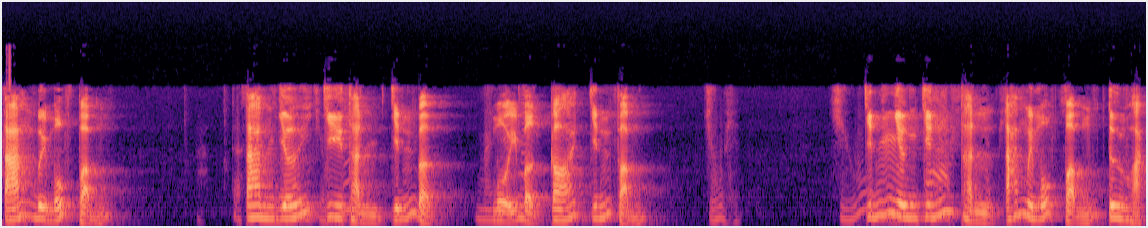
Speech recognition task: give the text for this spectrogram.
81 phẩm. Tam giới chia thành chín bậc, mỗi bậc có chín phẩm. 9 nhân 9 thành 81 phẩm tư hoặc.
